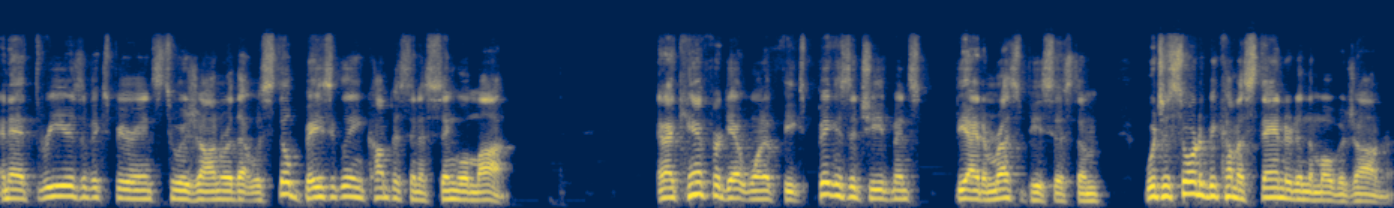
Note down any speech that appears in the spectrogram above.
and add three years of experience to a genre that was still basically encompassed in a single mod. And I can't forget one of Feak's biggest achievements, the item recipe system, which has sort of become a standard in the MOBA genre.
